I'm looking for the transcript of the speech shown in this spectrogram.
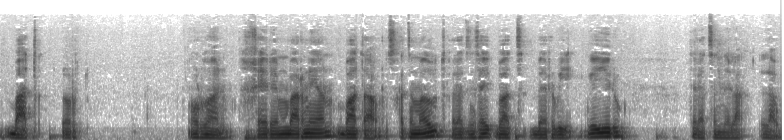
bat lortu. Orduan, Gren barnean, bata ordezkatzen badut, geratzen zait, bat berbi gehiru, teratzen dela lau.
